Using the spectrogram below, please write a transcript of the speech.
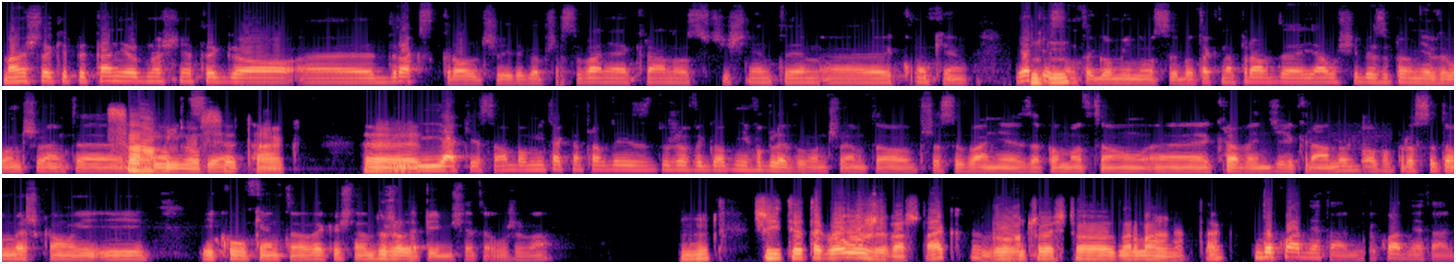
Mam jeszcze takie pytanie odnośnie tego e, drag scroll, czyli tego przesuwania ekranu z wciśniętym e, kółkiem. Jakie Mhm. są tego minusy? Bo tak naprawdę ja u siebie zupełnie wyłączyłem te Są minusy, tak. E, I, jakie są? Bo mi tak naprawdę jest dużo wygodniej. W ogóle wyłączyłem to przesuwanie za pomocą krawędzi ekranu, bo po prostu tą myszką i, i, i kółkiem to jakoś no, dużo lepiej mi się to używa. Mhm. Czyli ty tego używasz, tak? Wyłączyłeś to normalne, tak? Dokładnie tak, dokładnie tak.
